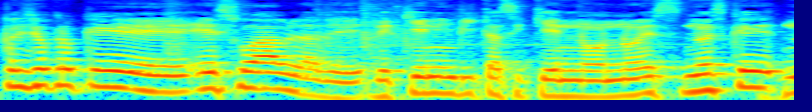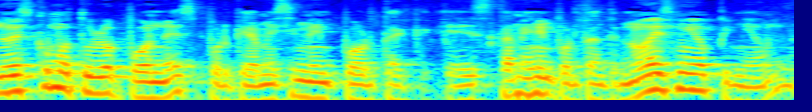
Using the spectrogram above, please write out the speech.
pues yo creo que eso habla de, de quién invitas y quién no. No es, no, es que, no es como tú lo pones, porque a mí sí me importa, es también importante. No es mi opinión.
